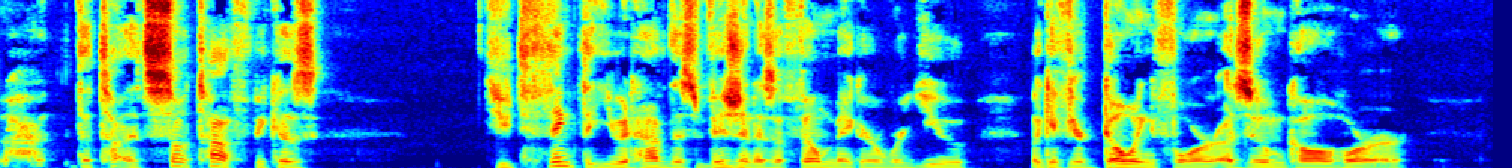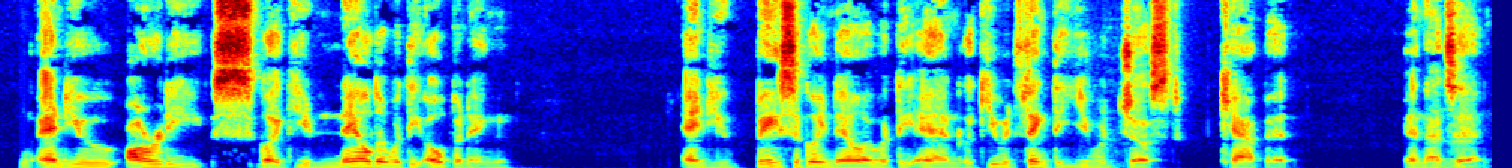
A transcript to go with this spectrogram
the t- it's so tough because you'd think that you would have this vision as a filmmaker where you like if you're going for a zoom call horror and you already like you nailed it with the opening and you basically nail it with the end like you would think that you would just cap it and that's mm-hmm. it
